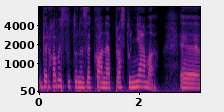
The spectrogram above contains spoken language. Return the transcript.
върховенството на закона просто няма е, е,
